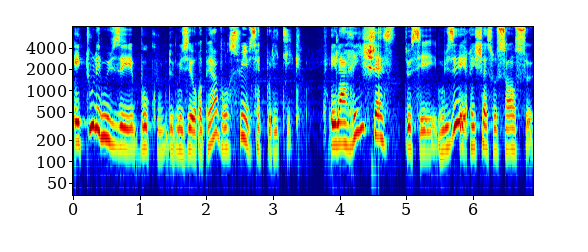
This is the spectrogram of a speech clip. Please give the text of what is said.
Et tous les musées, beaucoup de musées européens, vont suivre cette politique. Et la richesse de ces musées, richesse au sens euh,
